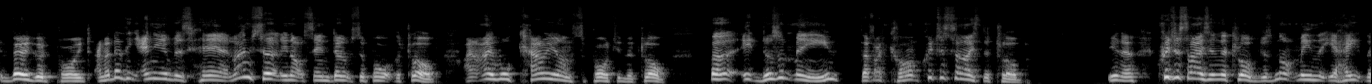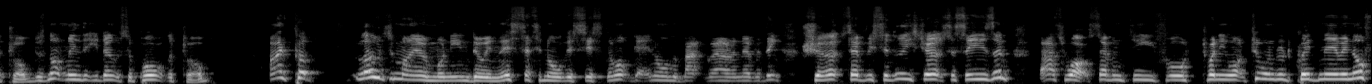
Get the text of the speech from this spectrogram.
very good point. And I don't think any of us here, and I'm certainly not saying don't support the club, and I will carry on supporting the club, but it doesn't mean that I can't criticize the club. You know, criticizing the club does not mean that you hate the club, does not mean that you don't support the club. I've put loads of my own money in doing this, setting all this system up, getting all the background and everything. Shirts every three shirts a season. That's what 70 for 21, 200 quid near enough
